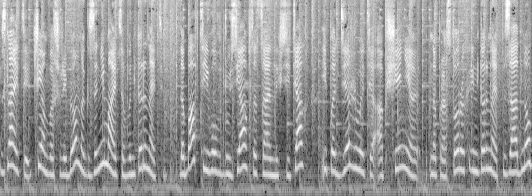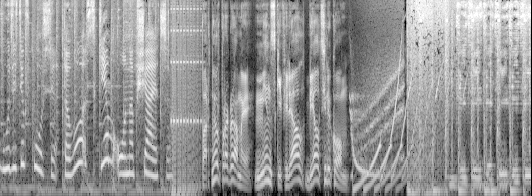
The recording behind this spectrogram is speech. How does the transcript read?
Знаете, чем ваш ребенок занимается в интернете? Добавьте его в друзья в социальных сетях и поддерживайте общение на просторах интернета. Заодно будете в курсе того, с кем он общается. Партнер программы «Минский филиал Белтелеком». Дети, дети, дети,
